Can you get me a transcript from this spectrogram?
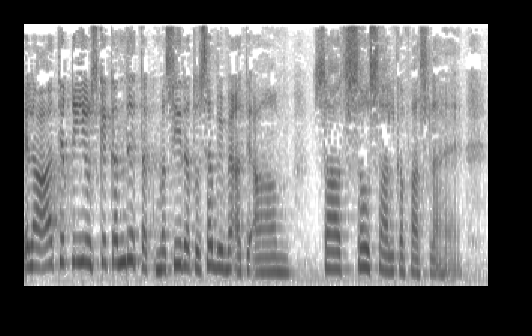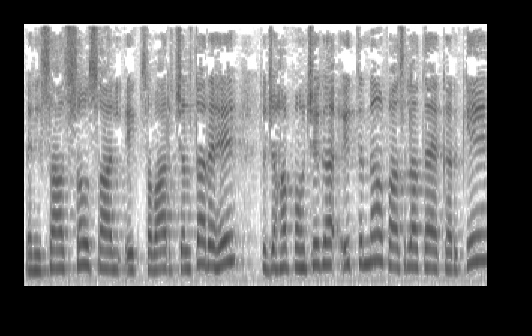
علاقی اس کے کندھے تک، مسیرت سب میں عام، سات سو سال کا فاصلہ ہے۔ یعنی سات سو سال ایک سوار چلتا رہے، تو جہاں پہنچے گا، اتنا فاصلہ طے کر کے،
